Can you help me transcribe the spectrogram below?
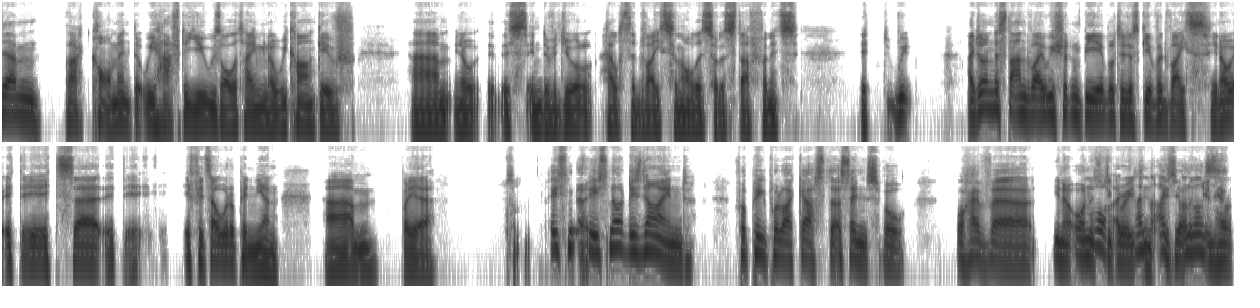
Um, that comment that we have to use all the time. You know, we can't give, um, you know, this individual health advice and all this sort of stuff. And it's, it, we, I don't understand why we shouldn't be able to just give advice. You know, it, it's, uh, it, it if it's our opinion. Um, but yeah, it's it's not designed for people like us that are sensible or have, uh, you know, honest degrees in physiology and health.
